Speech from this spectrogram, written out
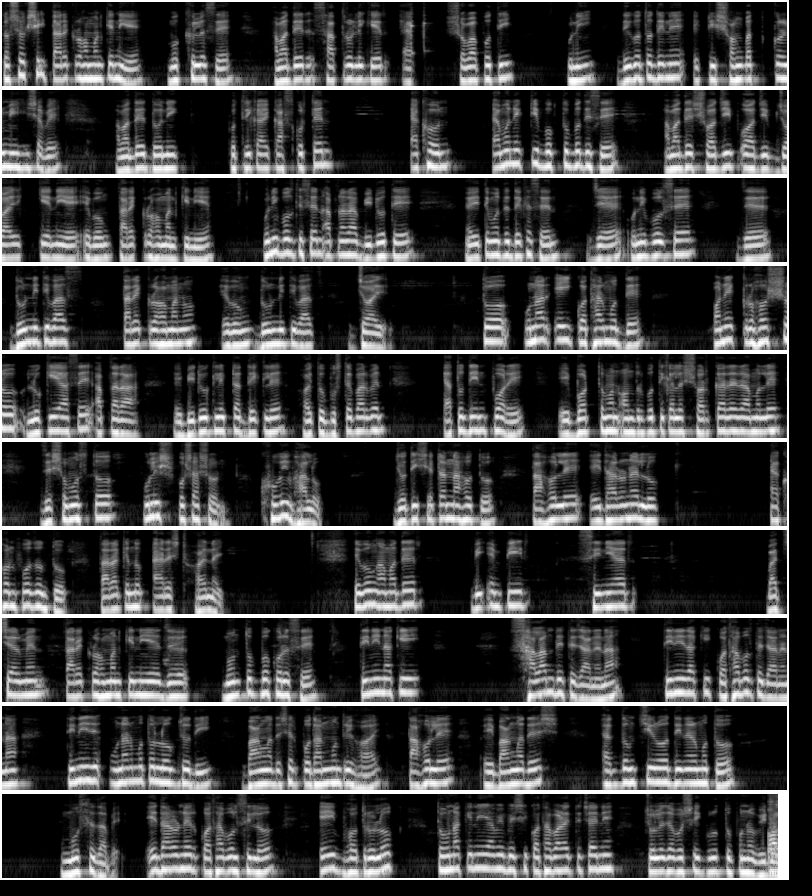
দর্শক, সেই তারেক রহমানকে নিয়ে মুখ খুলেছে আমাদের ছাত্রলীগের এক সভাপতি। উনি বিগত দিনে একটি সংবাদকর্মী হিসাবে আমাদের দৈনিক পত্রিকায় কাজ করতেন। এখন এমন একটি বক্তব্য দিছে, আমাদের সজীব ও অজীব জয়কে নিয়ে এবং তারেক রহমানকে নিয়ে। উনি বলতেছেন, আপনারা ভিডিওতে ইতিমধ্যে দেখেছেন যে উনি বলছে যে দুর্নীতিবাজ তারেক রহমানও এবং দুর্নীতিবাজ জয়। তো ওনার এই কথার মধ্যে অনেক রহস্য লুকিয়ে আছে। আপনারা এই ভিডিও ক্লিপটা দেখলে হয়তো বুঝতে পারবেন। এতদিন পরে এই বর্তমান অন্তর্বর্তীকালের সরকারের আমলে যে সমস্ত পুলিশ প্রশাসন খুবই ভালো, যদি সেটা না হতো, তাহলে এই ধরনের লোক এখন পর্যন্ত তারা কিন্তু অ্যারেস্ট হয় নাই। এবং আমাদের বিএমপির সিনিয়র ভাইস চেয়ারম্যান তারেক রহমানকে নিয়ে যে মন্তব্য করেছে, তিনি নাকি সালাম দিতে জানে না, তিনি নাকি কথা বলতে জানে না। তিনি ওনার মতো লোক যদি বাংলাদেশের প্রধানমন্ত্রী হয়, তাহলে এই বাংলাদেশ একদম চিরদিনের মতো মুছে যাবে। এ ধরনের কথা বলছিল এই ভদ্রলোক। তো ওনাকে নিয়ে আমি বেশি কথা বাড়াইতে চাইনি, চলে যাব সেই গুরুত্বপূর্ণ ভিডিও।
